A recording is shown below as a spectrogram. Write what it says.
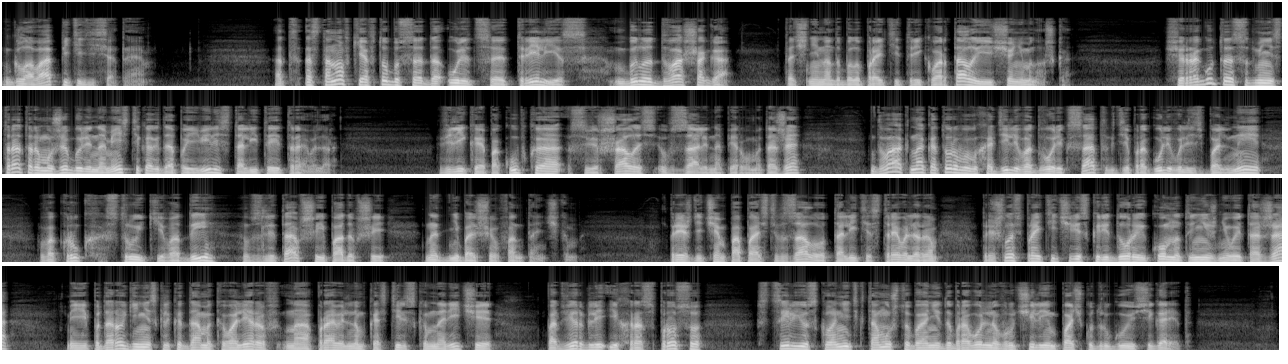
Глава 50. От остановки автобуса до улицы Трельес было два шага. Точнее, надо было пройти три квартала и еще немножко. Феррагута с администратором уже были на месте, когда появились Талита и Тревелер. Великая покупка совершалась в зале на первом этаже, два окна которого выходили во дворик сад, где прогуливались больные, вокруг струйки воды, взлетавшие и падавшие над небольшим фонтанчиком. Прежде чем попасть в залу, Талите с Тревелером пришлось пройти через коридоры и комнаты нижнего этажа, и по дороге несколько дам и кавалеров на правильном кастильском наречии подвергли их расспросу с целью склонить к тому, чтобы они добровольно вручили им пачку-другую сигарет.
